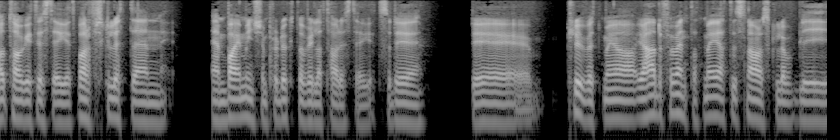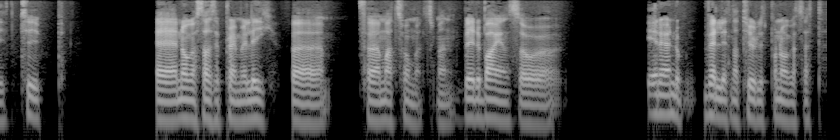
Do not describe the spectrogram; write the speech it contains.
har tagit det steget, varför skulle inte en, en Bayern München-produkt vilja ta det steget? Så det, det är kluvet, men jag, jag hade förväntat mig att det snarare skulle bli typ eh, någonstans i Premier League för, för Mats Hummels, men blir det Bayern så är det ändå väldigt naturligt på något sätt.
